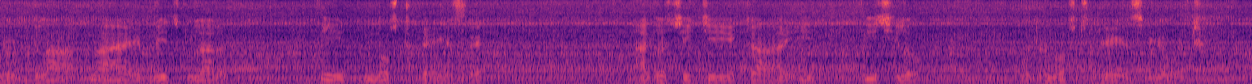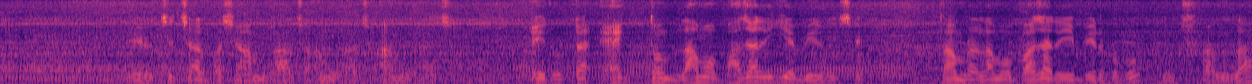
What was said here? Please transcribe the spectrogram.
রোডগুলা আপনার ব্রিজগুলার ই নষ্ট হয়ে গেছে। আকস্মিক যে একটা ই- ছিল, ওটা নষ্ট হয়ে গেছে একেবারে এই হচ্ছে চারপাশে আম গাছ আম গাছ আম গাছ। এই রোডটা একদম লামো বাজারে গিয়ে বের হয়েছে। তো আমরা লামো বাজারেই বের হব ইনশাল্লাহ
